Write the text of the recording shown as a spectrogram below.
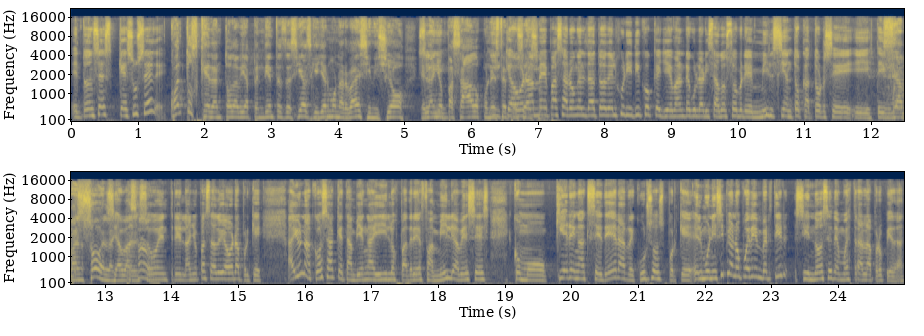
Entonces, ¿qué sucede? ¿Cuántos quedan todavía pendientes? Decías, Guillermo Narváez inició el año pasado con este proceso ahora me pasaron el dato del jurídico que llevan regularizados sobre 1114 este, Se avanzó el año Se avanzó entre el año pasado y ahora porque hay una cosa que también ahí los padres de familia a veces como quieren acceder a recursos porque el municipio no puede invertir si no se demuestra la propiedad.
